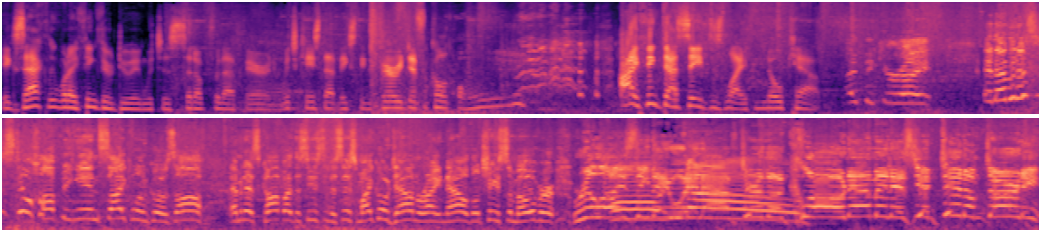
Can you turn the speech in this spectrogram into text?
exactly what I think they're doing, which is set up for that Baron, in which case that makes things very difficult. Oh. I think that saved his life. No cap. I think you're right. And EMENES is still hopping in. Cyclone goes off. EMENES caught by the cease and desist. Might go down right now. They'll chase him over. Realizing Oh, they went after the clone. EMENES, you did him dirty.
